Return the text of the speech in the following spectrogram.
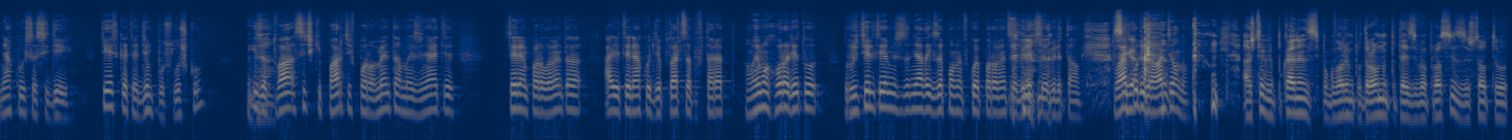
някой с идеи. Те искат един послушко и Да. затова всички партии в парламента, ама извиняйте, седем парламента, айде те някои депутати се повтарят, ама има хора, дето родителите им няма да ги запомнят в кой парламент са били, че са били там. Това Сега- е подигравателно. Аз ще ви поканя да си поговорим подробно по тези въпроси, защото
